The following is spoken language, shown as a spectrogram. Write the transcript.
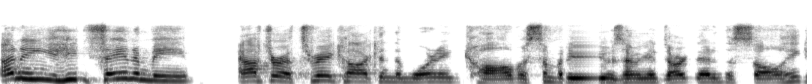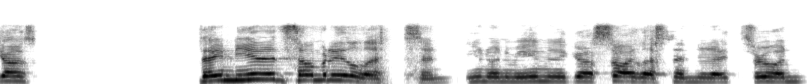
and he, he'd say to me after a three o'clock in the morning call with somebody who was having a dark night of the soul, he goes, "They needed somebody to listen." You know what I mean? And he goes, "So I listened and I threw in,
